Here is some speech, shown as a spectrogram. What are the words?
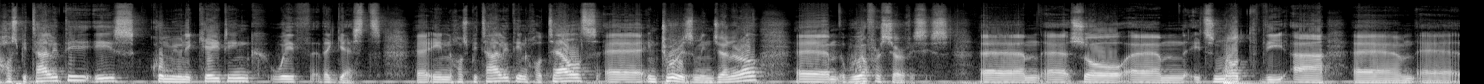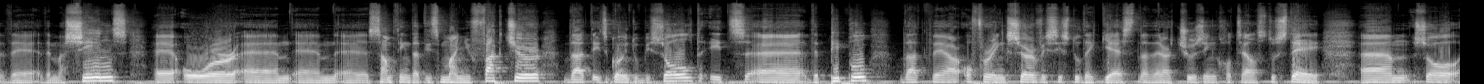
hospitality is communicating with the guests. Uh, in hospitality, in hotels, uh, in tourism in general, um, we offer services. Um, uh, so um, it's not the uh, um, uh, the, the machines uh, or um, um, something that is manufactured that is going to be sold. It's the people that they are offering services to the guests that they are choosing hotels to stay. so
